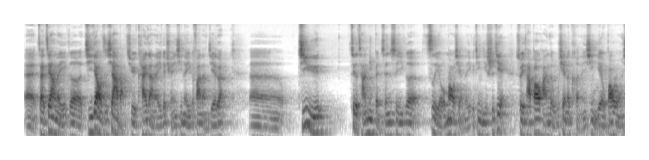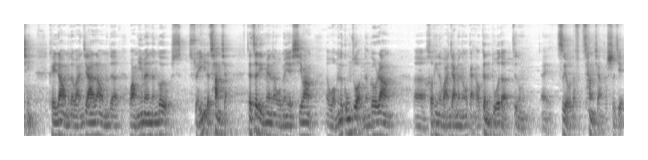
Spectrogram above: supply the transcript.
呃，在这样的一个基调之下吧，去开展了一个全新的一个发展阶段。呃，基于这个产品本身是一个自由冒险的一个竞技世界，所以它包含着无限的可能性，也有包容性，可以让我们的玩家、让我们的网民们能够随意的畅想。在这里面呢，我们也希望呃我们的工作能够让呃和平的玩家们能够感到更多的这种哎自由的畅想和世界。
